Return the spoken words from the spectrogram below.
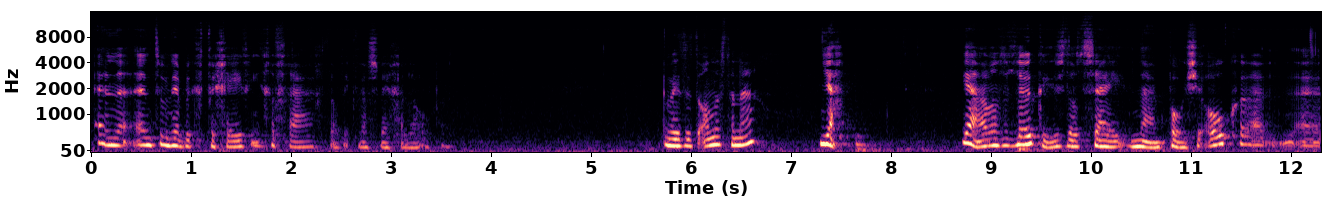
en, en toen heb ik vergeving gevraagd dat ik was weggelopen. En werd het anders daarna? Ja. Ja, want het leuke is dat zij na een poosje ook eh, eh,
